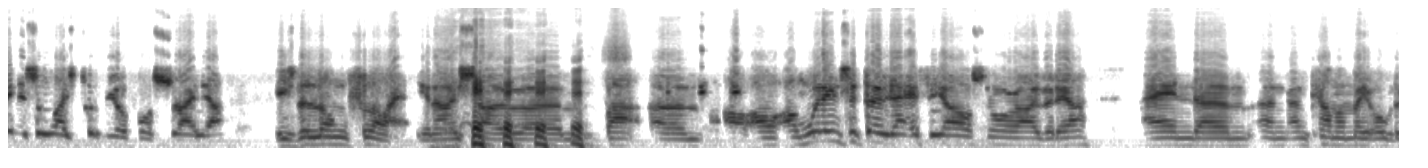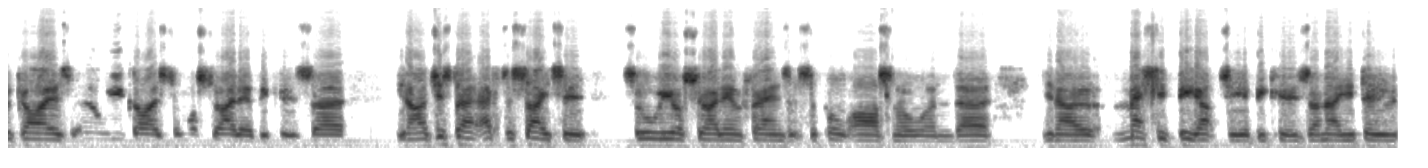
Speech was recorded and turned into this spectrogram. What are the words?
thing that's always put me off Australia is the long flight. You know, so um, but um, I, am willing to do that if the Arsenal are over there. And, um, and and come and meet all the guys, all you guys from Australia, because uh, you know I just don't have to say to to all the Australian fans that support Arsenal, and uh, you know, massive big up to you because I know you do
